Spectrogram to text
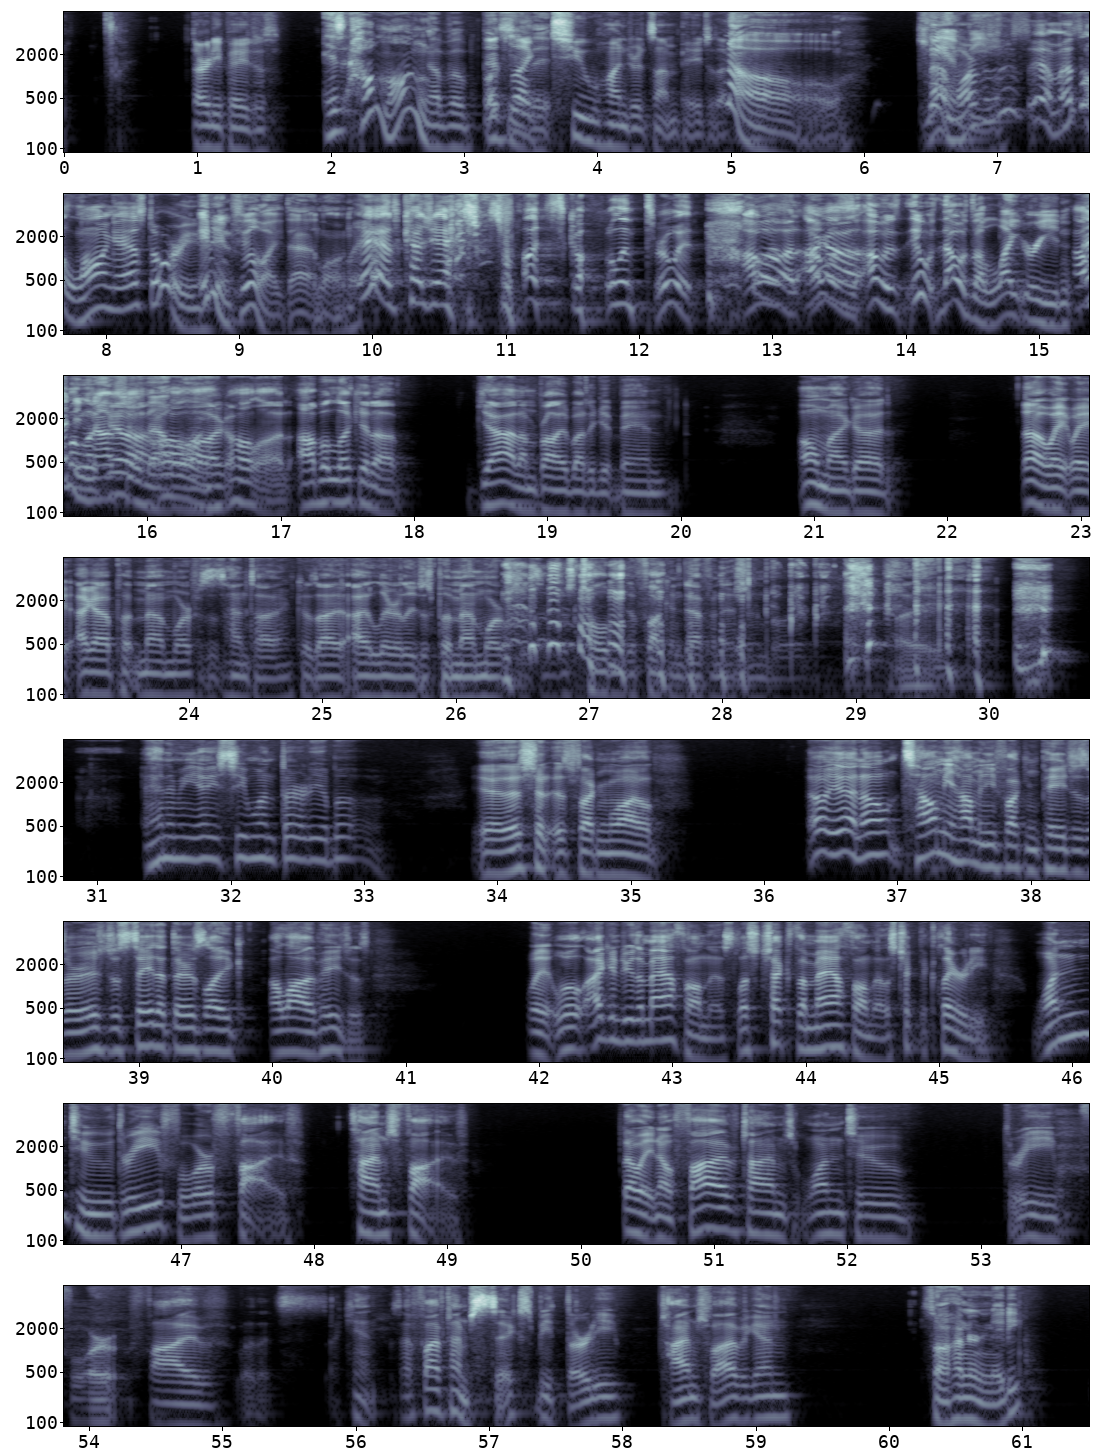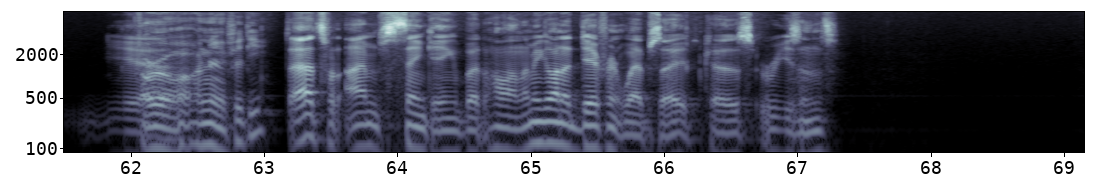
30 pages. is how long of a book It's is like it? 200 something pages. No, Can't be. Yeah, man, that's a long ass story. It didn't feel like that long. yeah, it's because your ass was probably scrolling through it. I was, on, I, was, gotta- I was, it was, that was a light read. I I'ma did not feel that hold long. on, hold on. I'm gonna look it up. God, I'm probably about to get banned. Oh my god. Oh wait, wait. I gotta put metamorphosis hentai because I, I literally just put metamorphosis and just told me the fucking definition. But like, enemy AC 130 above. Yeah, this shit is fucking wild. Oh yeah, no. Tell me how many fucking pages there is. Just say that there's like a lot of pages. Wait, well, I can do the math on this. Let's check the math on that. Let's check the clarity. One, two, three, four, five times five. Oh wait, no, five times one, two, three, four, five. Well, that's I can't. Is that five times six? Be thirty times five again. So 180 Yeah, or 150? that's what I'm thinking. But hold on, let me go on a different website because reasons.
